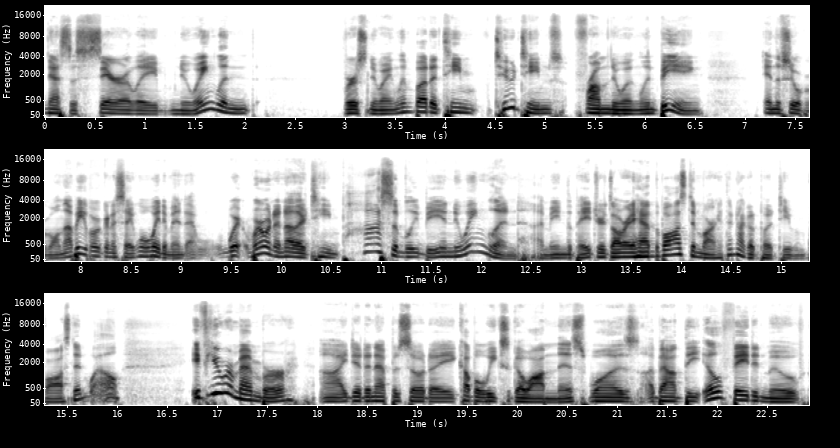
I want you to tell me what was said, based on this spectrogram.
necessarily New England versus New England, but a team, two teams from New England being in the Super Bowl. Now, people are going to say, well, wait a minute, where, where would another team possibly be in New England? I mean, the Patriots already had the Boston market. They're not going to put a team in Boston. Well, if you remember, uh, I did an episode a couple weeks ago on this, was about the ill fated move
